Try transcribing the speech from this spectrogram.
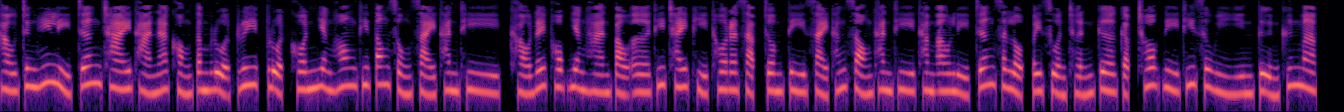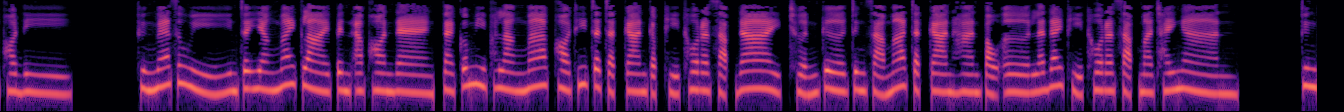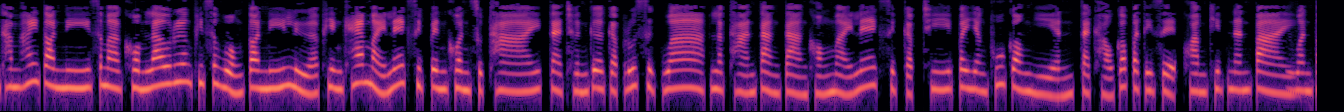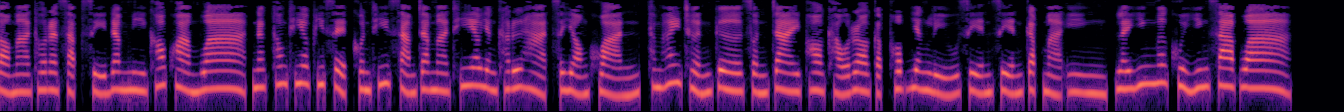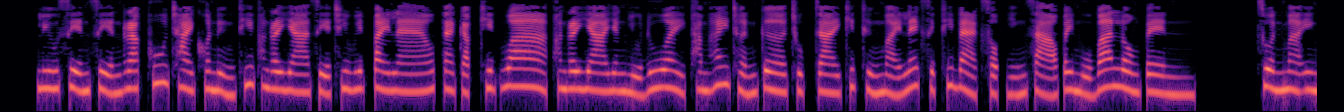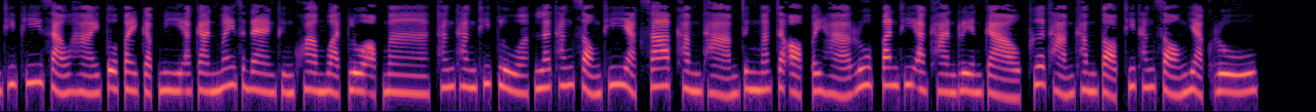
เขาจึงให้หลี่เจิ้งใช้ฐานะของตำรวจรีบตรวจค้นยังห้องที่ต้องสงสัยทันที เขาได้พบยังฮานเป่าเออที่ใช้ผีโทรศัพท์โจมตีใส่ทั้งสองทันทีทำเอาหลี่เจิ้งสลบไปส่วนเฉินเกอกับโชคดีที่สวียินตื่นขึ้นมาพอดี ถึงแม้สวียินจะยังไม่กลายเป็นอภรแดง แต่ก็มีพลังมากพอที่จะจัดการกับผีโทรศัพท์ได้ เฉินเกอจึงสามารถจัดการฮานเป่าเออ และได้ผีโทรศัพท์มาใช้งาน จึงทำให้ตอนนี้สมาคมเล่าเรื่องพิศวงตอนนี้เหลือเพียงแค่หมายเลขสิบเป็นคนสุดท้าย แต่เฉินเกอกับรู้สึกว่าหลักฐานต่างๆ ของหมายเลขสิบกับชี้ไปยังผู้กองเหยียน แต่เขาก็ปฏิเสธความคิดนั้นไป วันต่อมาโทรศัพท์สีดำมีข้อความว่า นักท่องเที่ยวพิเศษคนที่สามจะมาเที่ยวยังคฤหาสน์สยองขวัญทำให้เฉินเกอสนใจพอเขารอกับพบยังหลิวเสียนเสียนกับหมาอิง และยิ่งเมื่อคุยยิ่งทราบว่าหลิวเสียนเสียนรักผู้ชายคนหนึ่งที่ภรรยาเสียชีวิตไปแล้ว แต่กลับคิดว่าภรรยายังอยู่ด้วยทำให้เฉินเกอฉุกใจคิดถึงหมายเลขสิบที่แบกศพหญิงสาวไปหมู่บ้านลงเป็น ส่วนมาอิงที่พี่สาวหายตัวไปกับมีอาการไม่แสดงถึงความหวาดกลัวออกมา ทั้งทั้งที่กลัว และทั้งสองที่อยากทราบคำถามจึงมักจะออกไปหารูปปั้นที่อาคารเรียนเก่า เพื่อถามคำตอบที่ทั้งสองอยากรู้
